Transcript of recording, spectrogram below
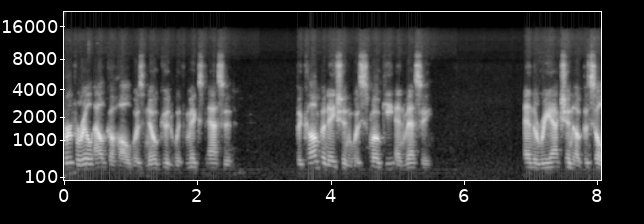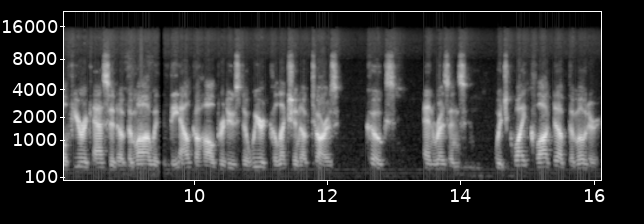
Furfuryl alcohol was no good with mixed acid. The combination was smoky and messy. And the reaction of the sulfuric acid of the MA with the alcohol produced a weird collection of tars, cokes, and resins, which quite clogged up the motor.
